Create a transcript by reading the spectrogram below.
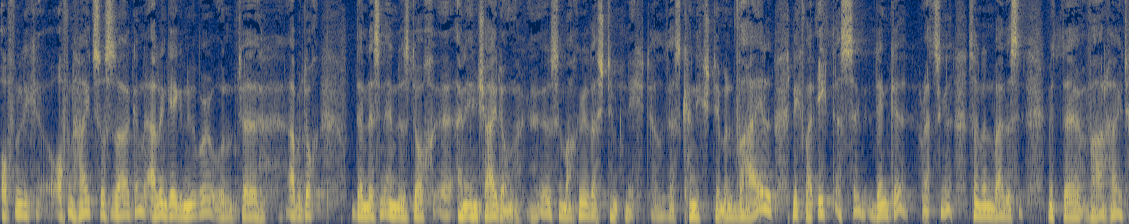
Offenheit sozusagen allen gegenüber und äh, aber doch dann letzten Endes doch äh, eine Entscheidung zu machen, das stimmt nicht. Also das kann nicht stimmen, weil, nicht weil ich das denke, Ratzinger, sondern weil es mit der Wahrheit,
